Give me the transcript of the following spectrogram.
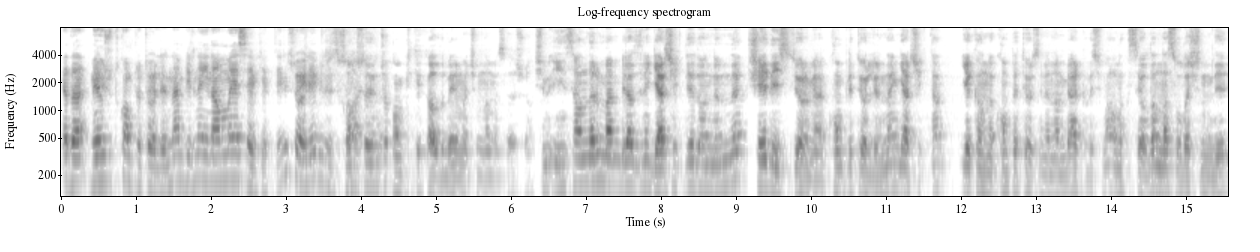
ya da mevcut komplo teorilerinden birine inanmaya sevk ettiğini söyleyebiliriz. Son söylediğin çok komplike kaldı benim açımdan mesela şu an. Şimdi insanların ben biraz yine gerçekliğe döndüğümde şey de istiyorum yani komple teorilerinden gerçekten yakınımda komple teorisine inanan bir arkadaşım var. Ona kısa yoldan nasıl ulaşırım diye.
